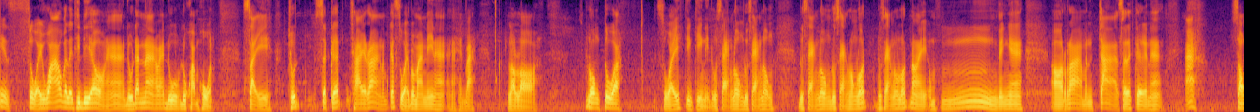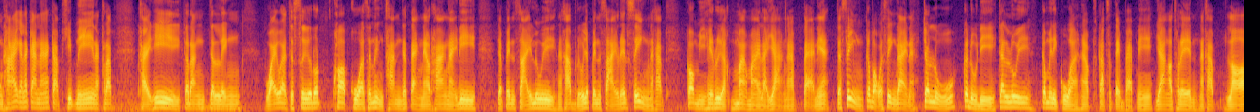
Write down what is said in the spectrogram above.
สวยว้าวกันเลยทีเดียวอ่าดูด้านหน้าครับดูดูความโหด ใส่ชุดสเกิร์ตชายร่างนะมันก็สวยประมาณนี้นะฮะอะเห็นปะ หล่อๆลงตัวสวยจริงๆนี่ดูแสงลงดูแสงลง ดูแสงลง ดูแสงลงรถ ดูแสงลงรถหน่อยอือหือเป็นไงออร่ามันจ้าซะเหลือเกินนะฮะอะส่งท้ายกันแล้วกันนะกับคลิปนี้นะครับ ใครที่กำลังจะเล็งไว้ว่าจะซื้อรถครอบครัวสักหนึ่งคัน จะแต่งแนวทางไหนดี จะเป็นสายลุยนะครับ หรือจะเป็นสายเรซซิ่งนะครับ ก็มีให้เลือกมากมายหลายอย่างนะครับ แต่อันเนี้ยจะซิ่งก็บอกว่าซิ่งได้นะ จะหรูก็ดูดี จะลุยก็ไม่ได้กลัวนะครับ กับสเต็ปแบบนี้ยางเอาเทรนนะครับล้อ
